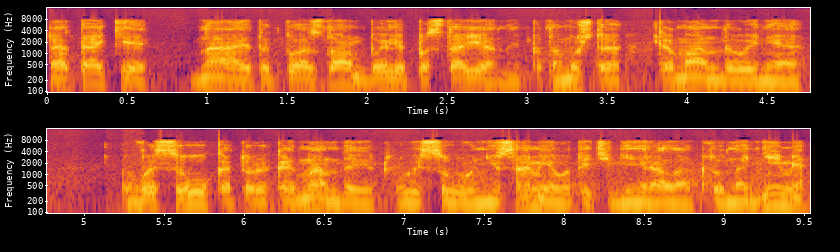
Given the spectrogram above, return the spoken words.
атаки на этот плацдарм были постоянные, потому что командование ВСУ, которое командует ВСУ, не сами вот эти генералы, а кто над ними,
